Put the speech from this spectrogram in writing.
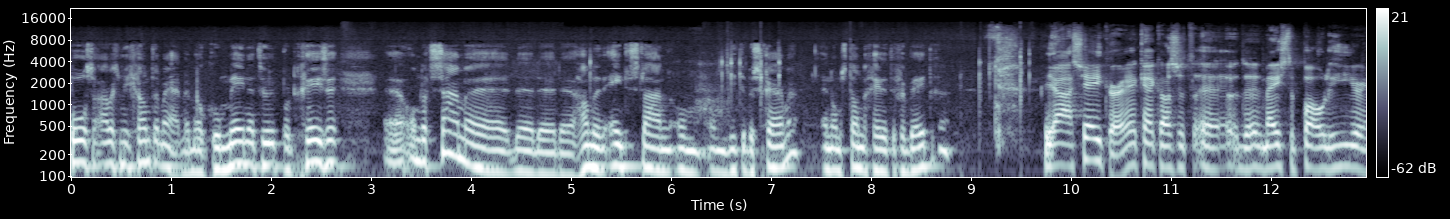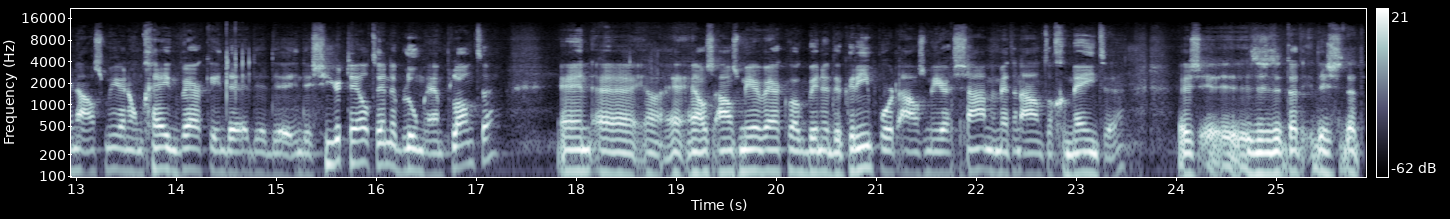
Poolse arbeidsmigranten, maar ja, we hebben ook Roemenen natuurlijk, Portugezen, uh, om dat samen de, de, de handen in één te slaan om, om die te beschermen en de omstandigheden te verbeteren? Ja, zeker. Kijk, als het, uh, de meeste Polen hier in Aalsmeer en omgeving werken in de, de, de, in de sierteelt, en de bloemen en planten. En, uh, ja, en als Aalsmeer werken we ook binnen de Greenport Aalsmeer samen met een aantal gemeenten. Dus, dus, dat, dus dat,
